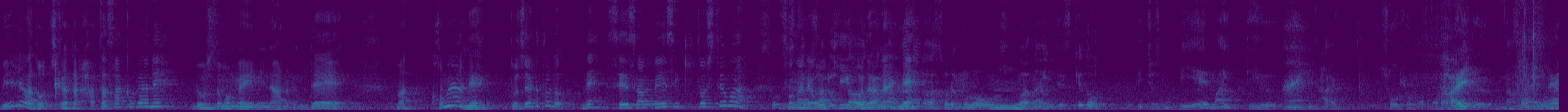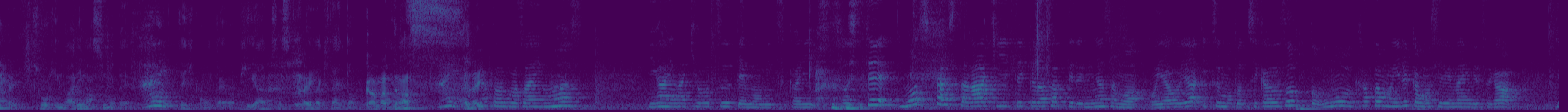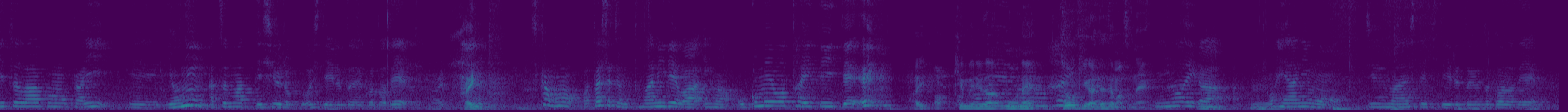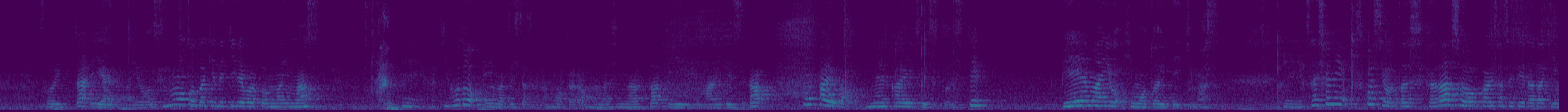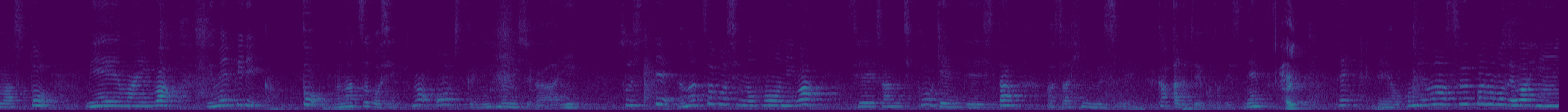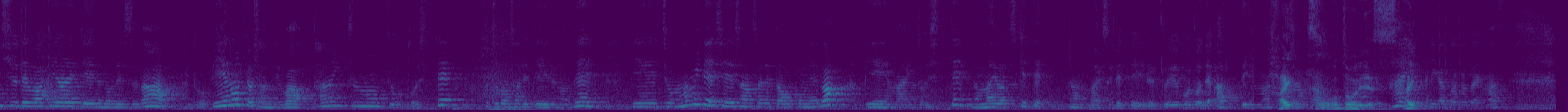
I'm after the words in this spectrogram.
ね美瑛はどっちかというと畑作がねどうしてもメインになるんで、まあ、米はねどちらかというとね生産面積としてはそんなに大きい方ではないね。それほど大きくはないんですけど、一応その美瑛米っていう、はい。商標ももらえる名前のね商品がありますので、はい。ぜひ今回は PR させていただきたいと思い頑張ってます。はい、ありがとうございます。意外な共通点も見つかり、そしてもしかしたら聞いてくださっている皆様、おやおやいつもと違うぞと思う方もいるかもしれないんですが、実は今回、えー4人集まって収録をしているということで、はい。はい、しかも私たちの隣では今お米を炊いていて、はい、あ煙がもうねはい。蒸気が出てますね、匂いがうん。お部屋にも充満してきているというところで、そういったリアルな様子もお届けできればと思います。はい。えー先ほど、えー松下さんの方からお話になった BMI ですが今回は米解説として BMI を紐解いていきます、えー最初に少し私から紹介させていただきますと BMI は夢ピリカと七つ星の大きく2品種がありそして七つ星の方には生産地区を限定した朝日娘があるということですね。はいで、えーお米はスーパーなどでは品種で分けられているのですがえっと美瑛農協さんでは単一農協として活動されているので美瑛町のみで生産されたお米が美瑛米として名前を付けて販売されているということで合っていますはいでしょうか、その通りです。はい、ありがとうございます。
